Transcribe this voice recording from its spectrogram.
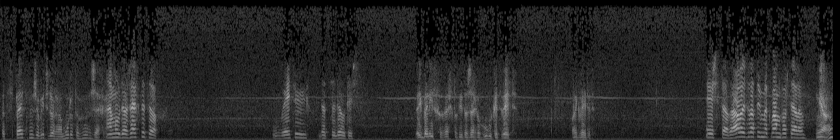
Het spijt me zoiets door haar moeder te horen zeggen. Haar moeder zegt het toch? Hoe weet u dat ze dood is? Ik ben niet gerechtigd u te zeggen hoe ik het weet. Maar ik weet het. Is dat alles wat u me kwam vertellen? Ja.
